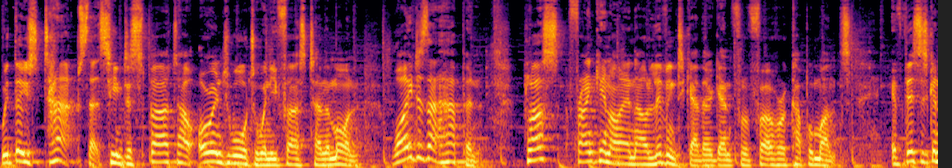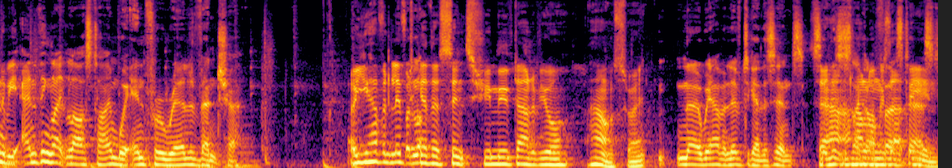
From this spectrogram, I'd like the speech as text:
with those taps that seem to spurt out orange water when you first turn them on. Why does that happen? Plus, Frankie and I are now living together again for, for over a couple months. If this is going to be anything like last time, we're in for a real adventure. Oh, you haven't lived But lo- together since she moved out of your house, right? No, we haven't lived together since. So how, how our long has first that been?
